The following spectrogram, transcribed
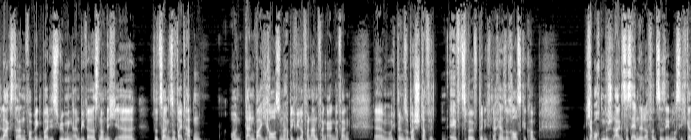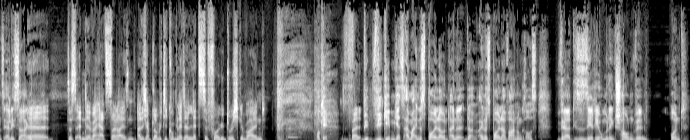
lag es dran, vor wegen, weil die Streaming-Anbieter das noch nicht äh, sozusagen so weit hatten. Und dann war ich raus und dann habe ich wieder von Anfang angefangen. Ähm, ich bin so bei Staffel 11, 12 bin ich nachher so rausgekommen. Ich habe auch ein bisschen Angst, das Ende davon zu sehen, muss ich ganz ehrlich sagen. Äh, das Ende war herzzerreißend. Also ich habe, glaube ich, die komplette letzte Folge durchgeweint. Okay, weil wir, wir geben jetzt einmal eine Spoiler und eine, eine Spoilerwarnung raus. Wer diese Serie unbedingt schauen will und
